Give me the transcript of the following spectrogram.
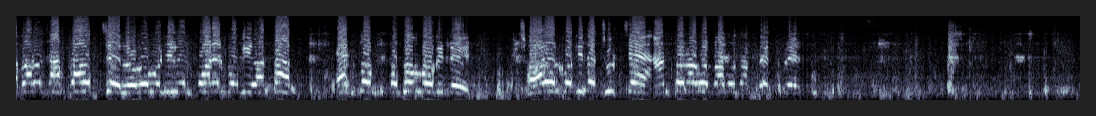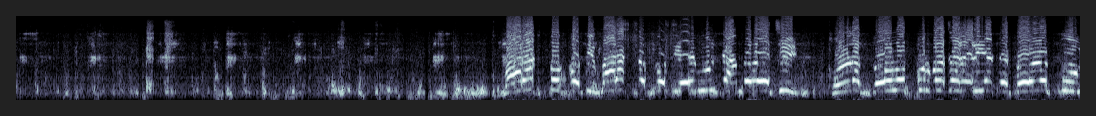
আবারও যাত্রা হচ্ছে লোকোমোটিভের পরের বগি, অর্থাৎ একদম প্রথম বগিতে। ঝড়ের গতিতে ছুটছে আন্তনগর কর্মতক্ষ এক্সপ্রেস। মারাত্মক গতি মারাত্মক গতি। এই মুহূর্তে আমরা রয়েছি খুলনা দৌলতপুর বাজার এরিয়াতে, দৌলতপুর।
